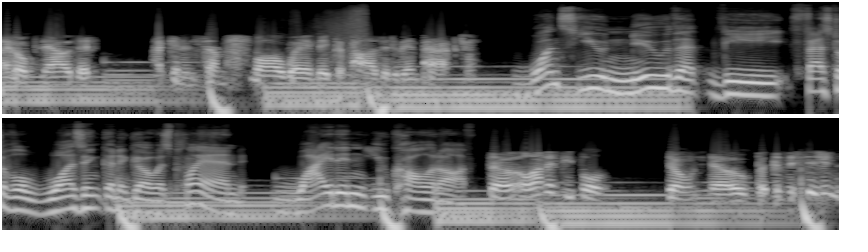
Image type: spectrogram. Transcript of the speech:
I hope now that I can, in some small way, make a positive impact. Once you knew that the festival wasn't going to go as planned, why didn't you call it off? So, a lot of people don't know, but the decision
